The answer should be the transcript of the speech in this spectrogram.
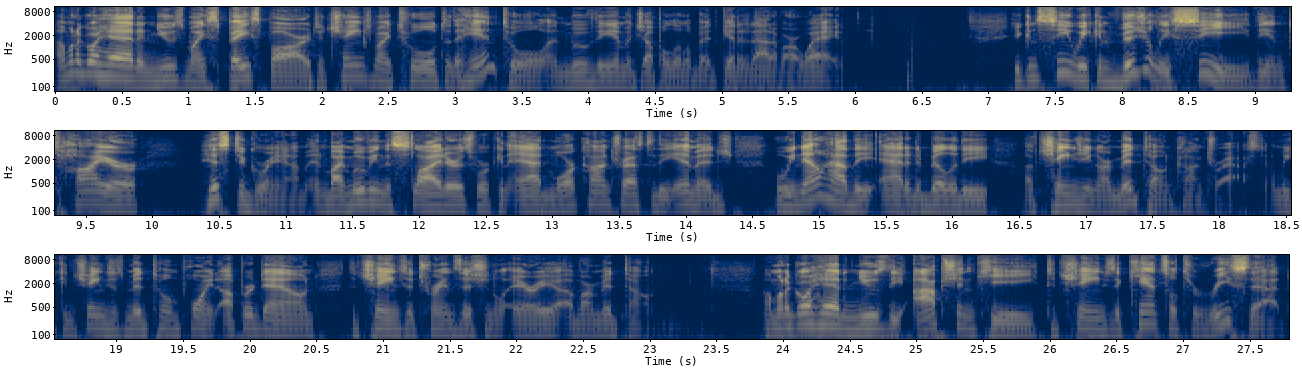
I'm going to go ahead and use my spacebar to change my tool to the hand tool and move the image up a little bit, get it out of our way. You can see we can visually see the entire histogram and by moving the sliders we can add more contrast to the image but we now have the added ability of changing our midtone contrast and we can change this midtone point up or down to change the transitional area of our midtone. I'm going to go ahead and use the option key to change the cancel to reset.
